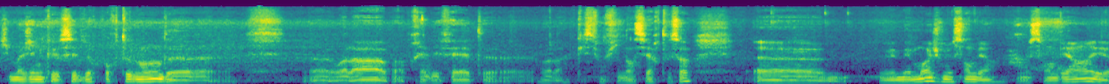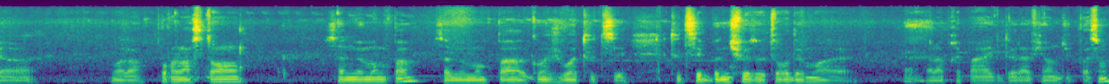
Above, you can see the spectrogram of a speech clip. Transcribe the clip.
J'imagine que c'est dur pour tout le monde. euh, euh, voilà, après les fêtes, euh, voilà, question financière, tout ça. Euh, mais, mais moi, je me sens bien. Je me sens bien et euh, voilà. Pour l'instant, ça ne me manque pas. Ça ne me manque pas quand je vois toutes ces, toutes ces bonnes choses autour de moi. Euh, voilà, préparées avec de la viande, du poisson.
